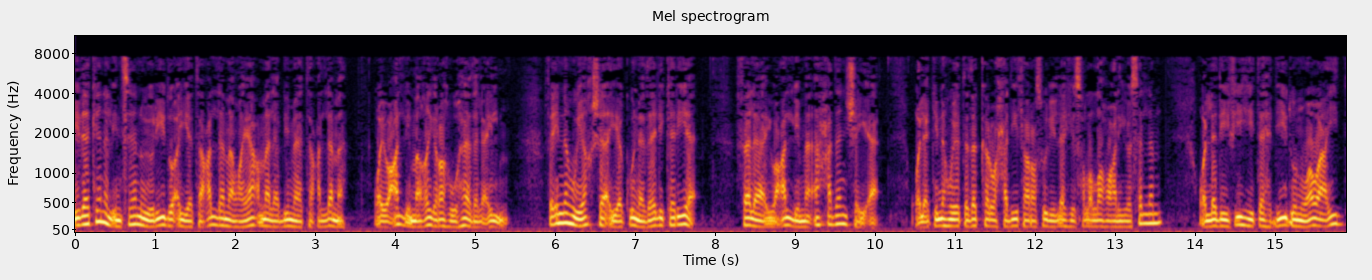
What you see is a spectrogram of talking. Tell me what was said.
إذا كان الإنسان يريد أن يتعلم ويعمل بما تعلمه ويعلم غيره هذا العلم فإنه يخشى أن يكون ذلك رياء فلا يعلم أحدا شيئا. ولكنه يتذكر حديث رسول الله صلى الله عليه وسلم والذي فيه تهديد ووعيد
